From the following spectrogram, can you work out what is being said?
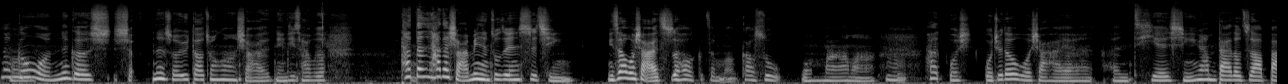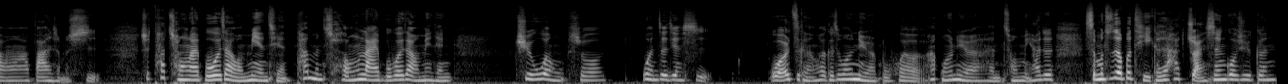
那跟我那个小那时候遇到状况，小孩年纪差不多。他但是他在小孩面前做这件事情，你知道我小孩之后怎么告诉我妈吗？嗯，他我我觉得我小孩很很贴心，因为他们大家都知道爸爸妈妈发生什么事，所以他从来不会在我面前，他们从来不会在我面前去问说问这件事。我儿子可能会，可是我女儿不会。我女儿很聪明，她就什么事都不提。可是她转身过去跟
